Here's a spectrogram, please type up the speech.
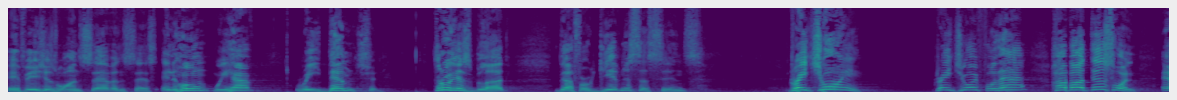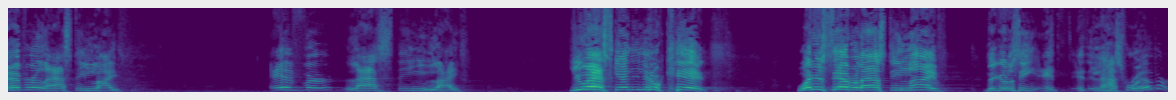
Ephesians 1 7 says, In whom we have redemption through his blood, the forgiveness of sins. Great joy. Great joy for that. How about this one? Everlasting life. Everlasting life. You ask any little kid, what is everlasting life? They're going to say, it, it lasts forever.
